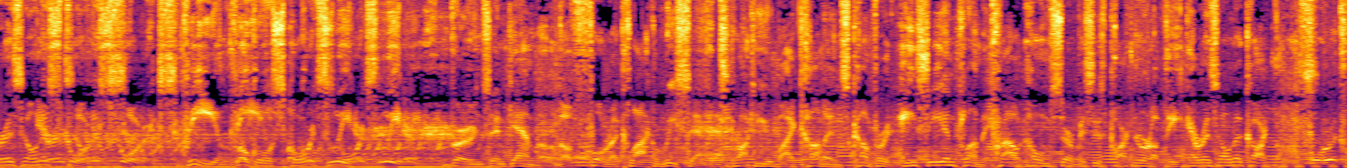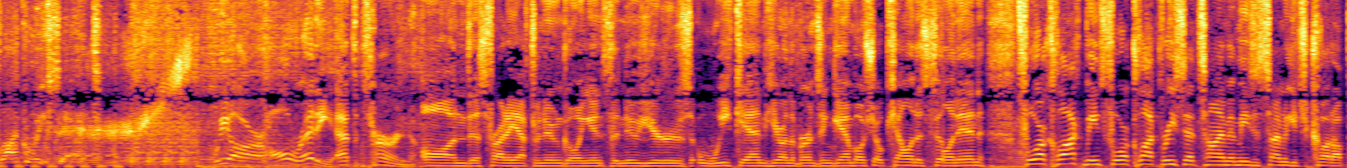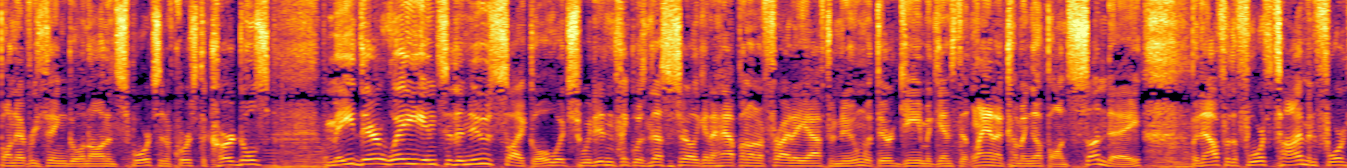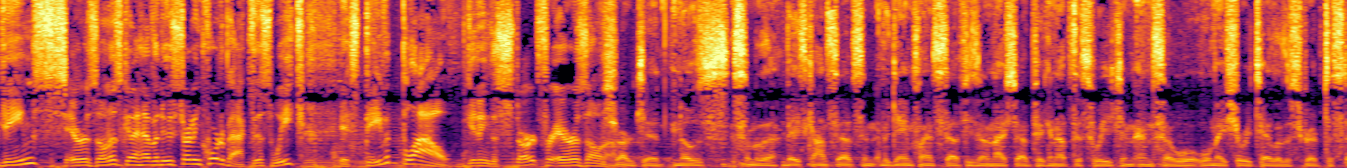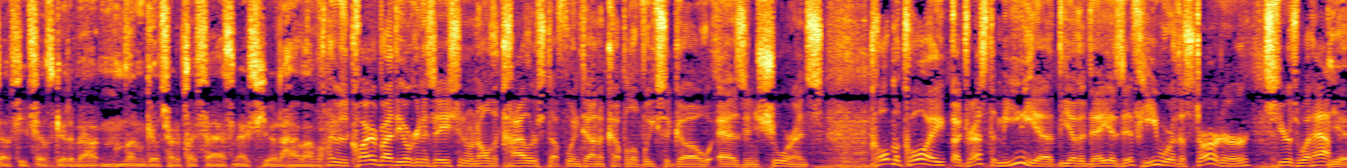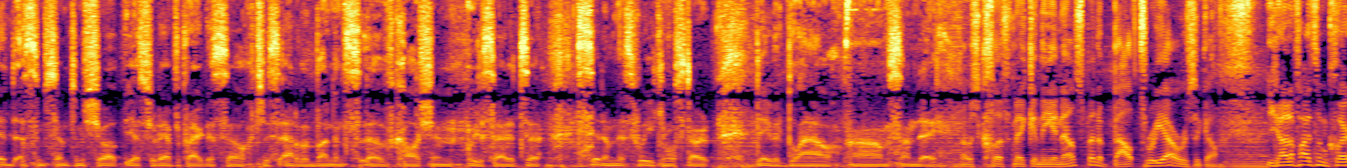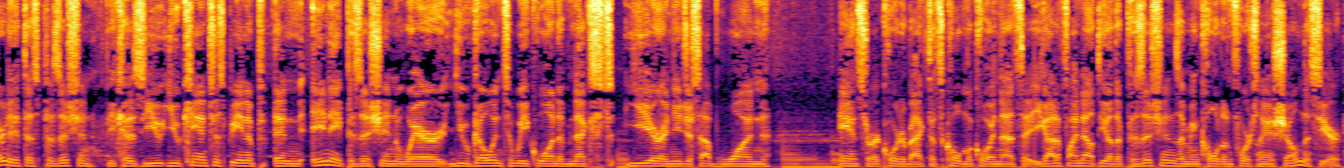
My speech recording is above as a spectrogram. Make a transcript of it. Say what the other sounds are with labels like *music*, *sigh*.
Arizona, Arizona sports. sports. The local sports, leader. leader. Burns and Gambo. The 4 o'clock reset. Brought to you by Collins Comfort AC and Plumbing. Proud home services partner of the Arizona Cardinals. 4 o'clock reset. We are already at the turn on this Friday afternoon going into the New Year's weekend here on the Burns and Gambo show. Kellen is filling in. 4 o'clock means 4 o'clock reset time. It means it's time to get you caught up on everything going on in sports. And of course, the Cardinals made their way into the news cycle, which we didn't think was necessarily going to happen on a Friday afternoon with their game against Atlanta coming up on Sunday. But now, for the fourth time in four games, Arizona's going to have a new starting quarterback this week. It's David Blough getting the start for Arizona. Sharp kid knows some of the base concepts and the game plan stuff. He's done a nice job picking up this week, and, and so we'll, we'll make sure we tailor the script to stuff he feels good about and let him go try to play fast and execute at a high level. He was acquired by the organization when all the Kyler stuff went down a couple of weeks ago as insurance. Colt McCoy addressed the media the other day as if he were the starter. Here's what happened. He had some symptoms show up yesterday after practice, so just out of abundance of caution, we decided to sit him this week, and we'll start David Blough um, Sunday. That was Cliff making the announcement about three hours ago. You got to find some clarity at this position because you, you can't just be in a in, in a position where you go into week one of next year and you just have one answer a quarterback that's Colt McCoy and that's it. You got to find out the other positions. I mean, Colt unfortunately has shown this year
